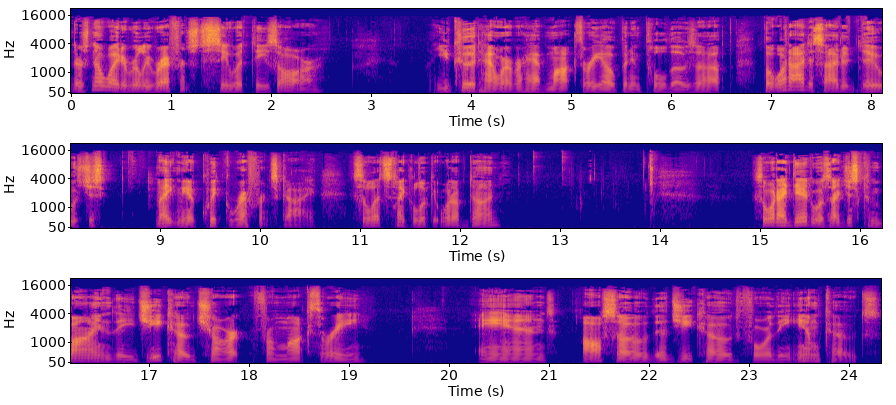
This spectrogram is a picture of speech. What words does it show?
there's no way to really reference to see what these are. You could, however, have Mach 3 open and pull those up. But what I decided to do was just make me a quick reference guide. So let's take a look at what I've done. So what I did was I just combined the G-code chart from Mach 3 and also the G-code for the M-codes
